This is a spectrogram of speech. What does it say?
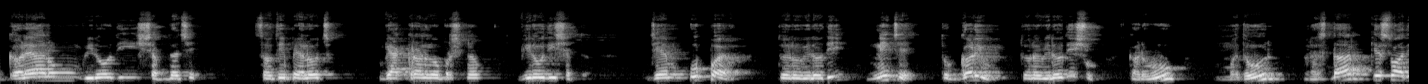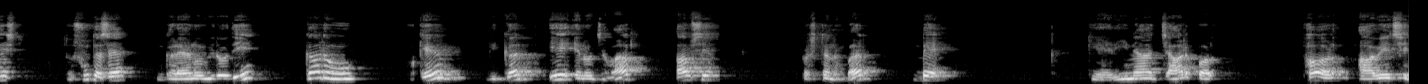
ગળ્યાનો વિરોધી શબ્દ છે. સૌથી પહેલો જ વ્યાકરણનો પ્રશ્ન વિરોધી શબ્દ. જેમ ઉપર તો એનું વિરોધી નીચે. તો ગળ્યું. તો એનો વિરોધી શું? કડવું મધુર, રસદાર કે સ્વાદિષ્ટ? તો શું થશે? ગળ્યાનું વિરોધી કડવું ઓકે વિકલ્પ એ એનો જવાબ આવશે. પ્રશ્ન નંબર બે. કેરીના ઝાડ પર ફળ આવે છે.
